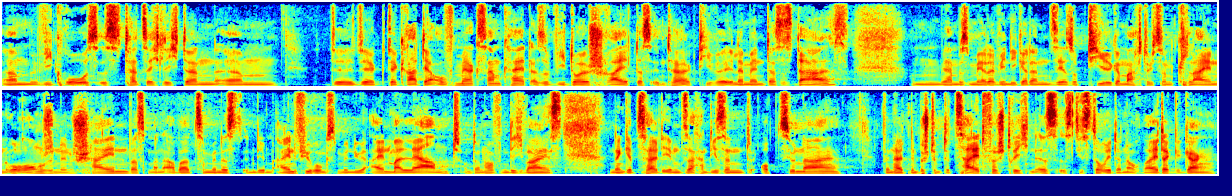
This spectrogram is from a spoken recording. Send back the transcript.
ähm, wie groß ist tatsächlich dann ähm, der, der, der Grad der Aufmerksamkeit, also wie doll schreit das interaktive Element, dass es da ist. Ähm, wir haben es mehr oder weniger dann sehr subtil gemacht durch so einen kleinen orangenen Schein, was man aber zumindest in dem Einführungsmenü einmal lernt und dann hoffentlich weiß. Und dann gibt's halt eben Sachen, die sind optional. Wenn halt eine bestimmte Zeit verstrichen ist, ist die Story dann auch weitergegangen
